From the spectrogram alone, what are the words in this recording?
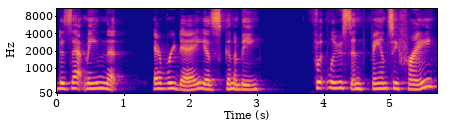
Does that mean that every day is going to be footloose and fancy free,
